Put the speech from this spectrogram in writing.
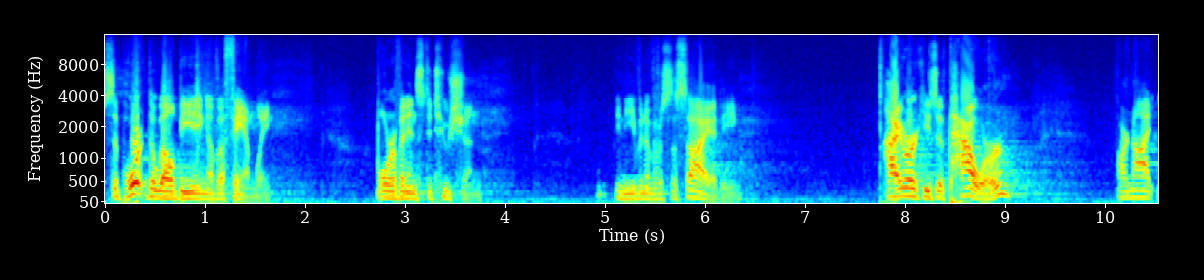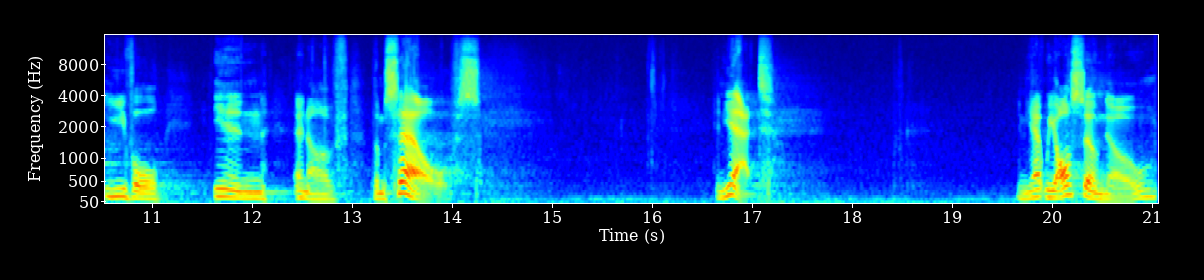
support the well being of a family or of an institution and even of a society. Hierarchies of power are not evil in and of themselves. And yet, and yet we also know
